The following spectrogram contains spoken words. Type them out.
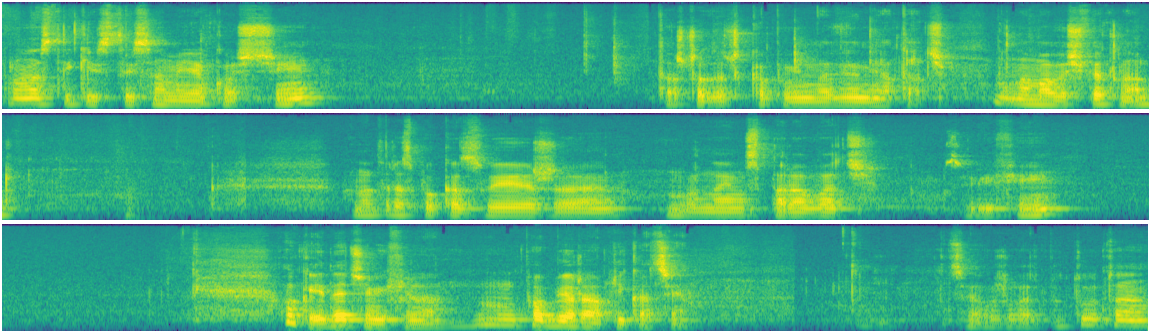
Plastik jest tej samej jakości. Ta szczoteczka powinna wymiatać. Ona ma wyświetlacz. Ona teraz pokazuje, że można ją sparować z Wi-Fi. Ok, dajcie mi chwilę. Pobiorę aplikację. Chcę używać Bluetootha.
